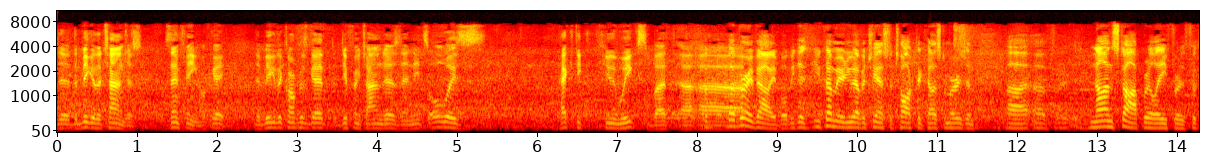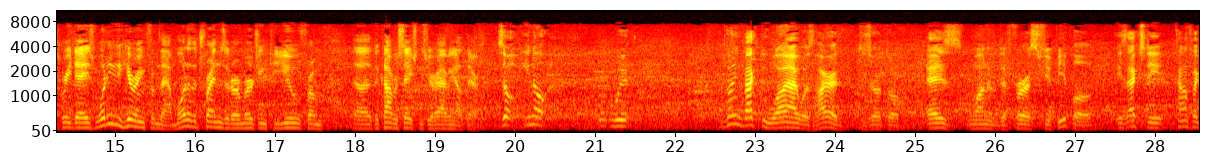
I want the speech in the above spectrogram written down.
the, the bigger the challenges. Same thing. Okay, the bigger the conference get, the different challenges, and it's always hectic few weeks, but, uh, uh, but very valuable because you come here and you have a chance to talk to customers and uh, uh, nonstop really for, for three days. What are you hearing from them? What are the trends that are emerging to you from uh, the conversations you're having out there? So you know, we're going back to why I was hired to Zerto as one of the first few people is actually kind of like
